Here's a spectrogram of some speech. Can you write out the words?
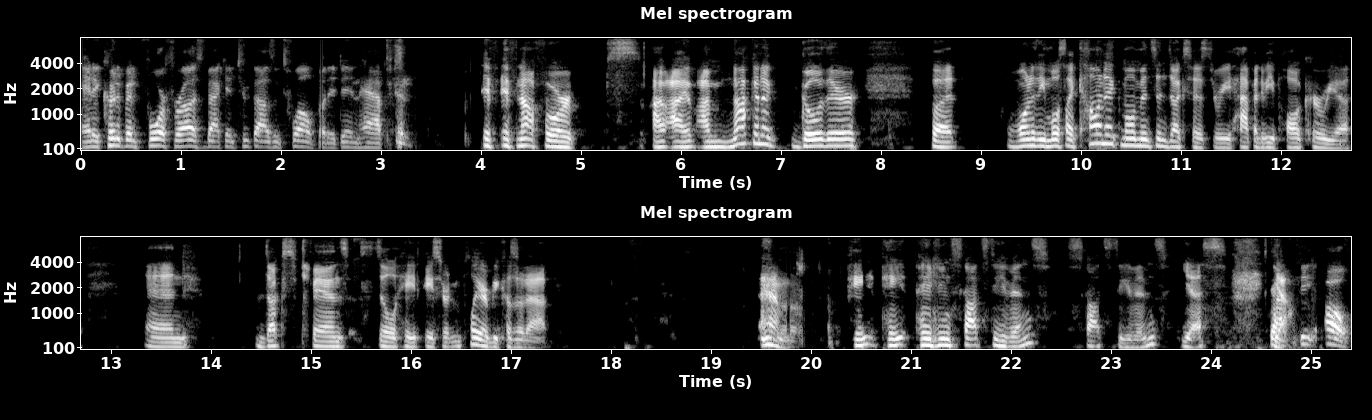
And it could have been four for us back in 2012, but it didn't happen. If if not for, I, I I'm not gonna go there, but one of the most iconic moments in Ducks history happened to be Paul Kariya, and Ducks fans still hate a certain player because of that. Pa- pa- paging Scott Stevens. Scott Stevens, yes. Scott Ste- oh,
